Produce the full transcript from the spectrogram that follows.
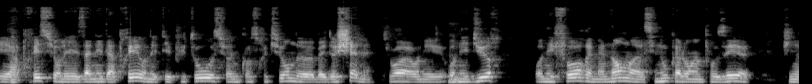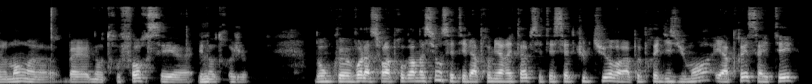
Et après, sur les années d'après, on était plutôt sur une construction de, ben, de chaîne. Tu vois, on est, on mm. est dur, on est fort, et maintenant, euh, c'est nous qui allons imposer finalement ben, notre force et, et notre jeu. Donc euh, voilà, sur la programmation, c'était la première étape, c'était cette culture à peu près 18 mois. Et après, ça a été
